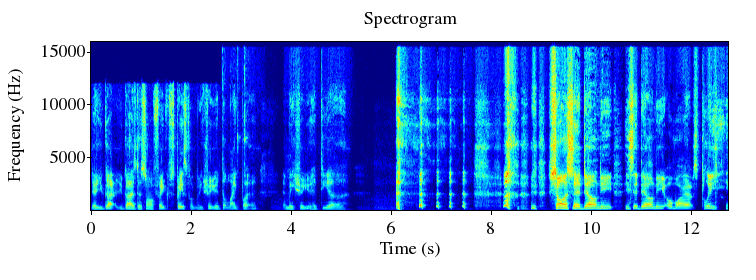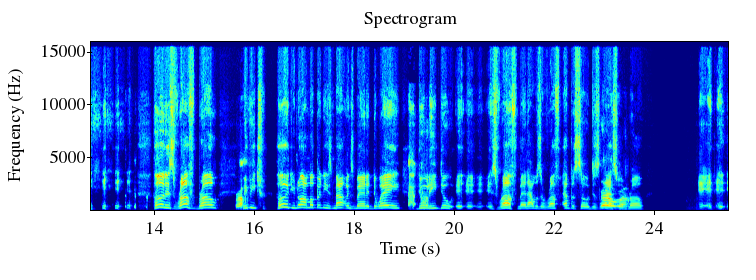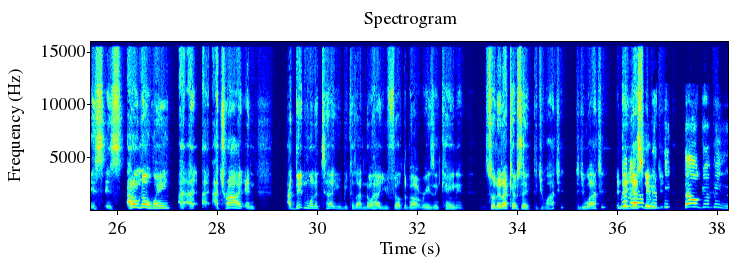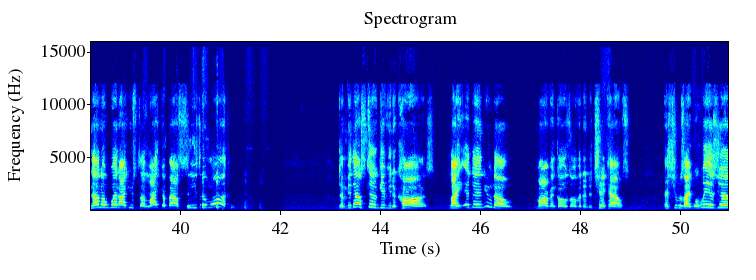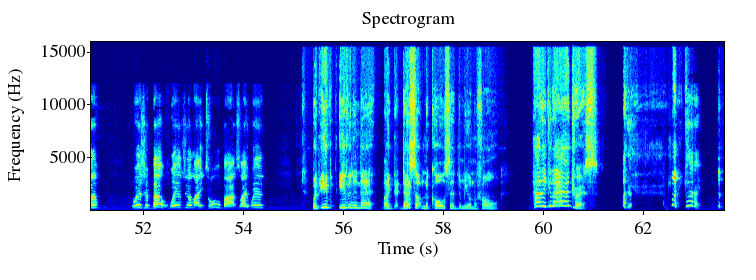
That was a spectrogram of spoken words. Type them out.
Yeah, you got you guys that's on fake Facebook. Make sure you hit the like button and make sure you hit the uh Sean said they don't need he said they don't need Omar Epps, please. Hood is rough, bro. We be tr- Hood, you know I'm up in these mountains, man. And Dwayne do what he do. It, it, it's rough, man. That was a rough episode this last one, bro it, it, it's it's I don't know, Wayne. I, I I tried and I didn't want to tell you because I know how you felt about raising Kanan. So then I kept saying, "Did you watch it? Did you watch it?" And then yesterday, me, they don't give me none of what I used to like about season one. the, they'll still give you the cars, like, and then you know, Marvin goes over to the chick house, and she was like, "Well, where's your, where's your belt? Where's your like toolbox? Like, where?" But even even in that, like that, that's something Nicole said to me on the phone. How did he get an address? Yeah. like, yeah.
